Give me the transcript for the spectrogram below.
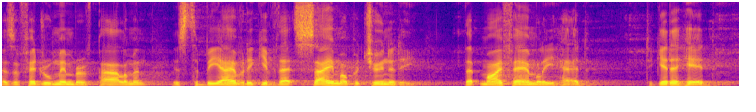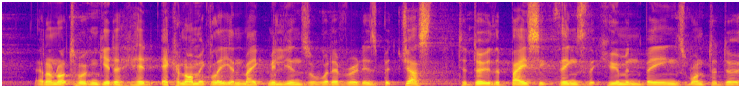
as a federal member of parliament is to be able to give that same opportunity that my family had to get ahead. And I'm not talking get ahead economically and make millions or whatever it is, but just to do the basic things that human beings want to do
